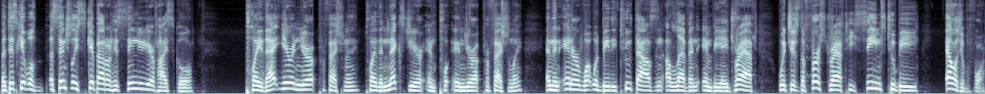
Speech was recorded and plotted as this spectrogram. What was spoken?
But this kid will essentially skip out on his senior year of high school, play that year in Europe professionally, play the next year in, in Europe professionally, and then enter what would be the 2011 NBA draft, which is the first draft he seems to be eligible for.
